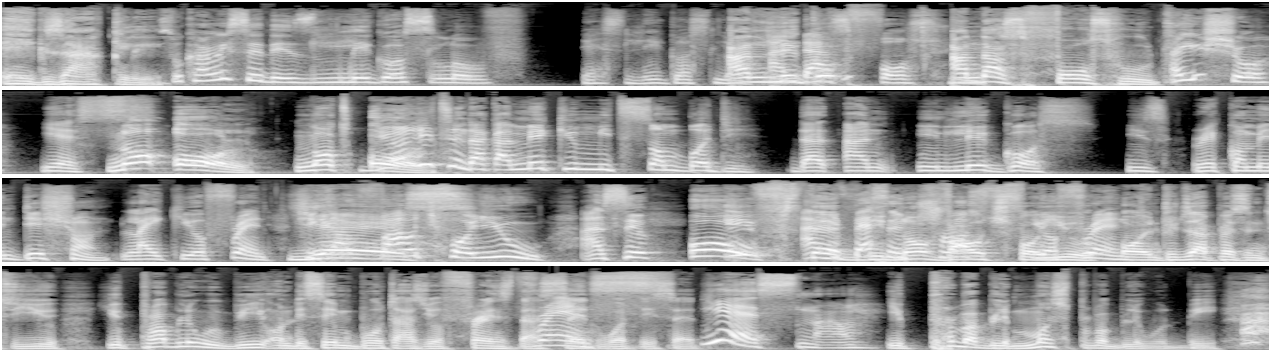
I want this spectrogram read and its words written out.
exactly. So can we say there's Lagos love? There's Lagos love. And And, Lagos- that's falsehood. And that's falsehood. Are you sure? yes. Not all. Not The all. The only thing that can make you meet somebody that and in Lagos is recommendation, like your friend. She Yes. can vouch for you and say, "Oh, if and Steph the did person not vouch for you friend. or introduce that person to you, you probably would be on the same boat as your friends that friends. said what they said. Yes, now You probably, most probably would be. Oh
